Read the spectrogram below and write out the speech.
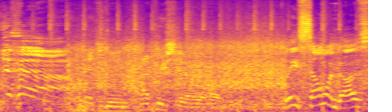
Yeah! Thank you, Dean. I appreciate all your help. At least someone does.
